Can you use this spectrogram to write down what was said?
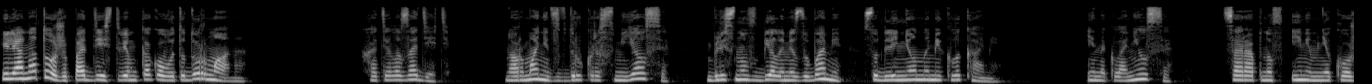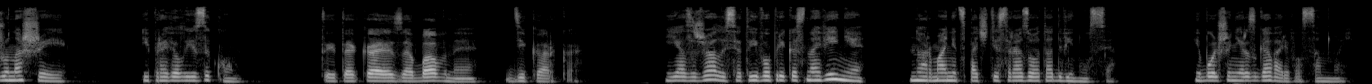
Или она тоже под действием какого-то дурмана?» Хотела задеть, но арманец вдруг рассмеялся, блеснув белыми зубами с удлиненными клыками, и наклонился, царапнув ими мне кожу на шее, и провел языком. «Ты такая забавная, дикарка!» Я сжалась от его прикосновения, но арманец почти сразу отодвинулся и больше не разговаривал со мной.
